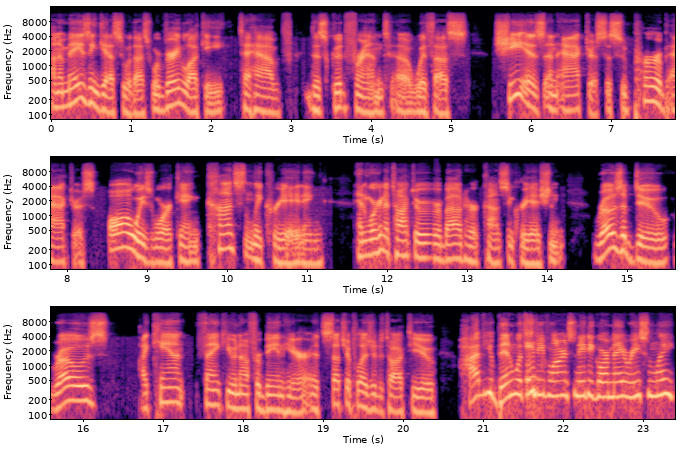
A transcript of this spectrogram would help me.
an amazing guest with us. We're very lucky to have this good friend uh, with us. She is an actress, a superb actress, always working, constantly creating. And we're going to talk to her about her constant creation. Rose Abdoo. Rose, I can't thank you enough for being here. It's such a pleasure to talk to you. Have you been with it's, Steve Lawrence and Eydie Gormé recently?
